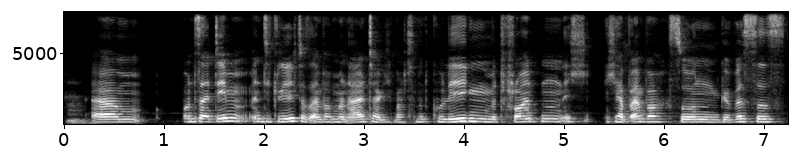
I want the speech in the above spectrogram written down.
Mhm. Ähm, und seitdem integriere ich das einfach in meinen Alltag. Ich mache das mit Kollegen, mit Freunden. Ich, ich habe einfach so ein gewisses,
